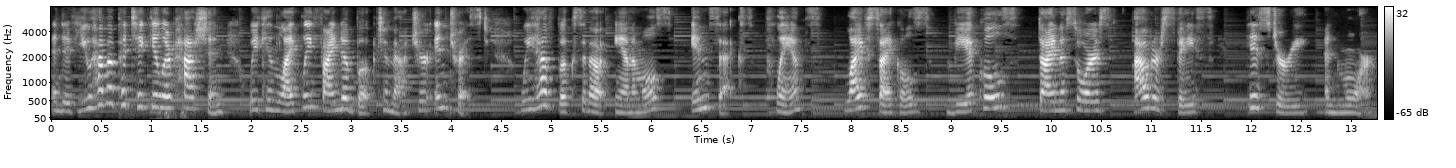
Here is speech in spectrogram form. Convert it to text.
and if you have a particular passion, we can likely find a book to match your interest. we have books about animals, insects, plants, life cycles, vehicles, dinosaurs, outer space, history, and more.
